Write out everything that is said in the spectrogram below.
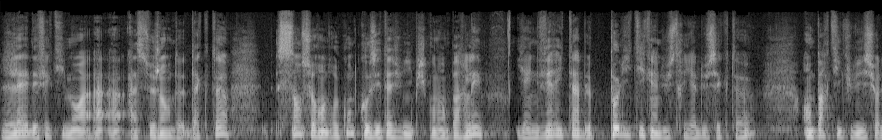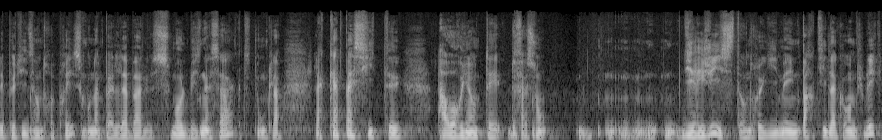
l'aide effectivement à, à, à ce genre d'acteurs, sans se rendre compte qu'aux États-Unis, puisqu'on en parlait, il y a une véritable politique industrielle du secteur, en particulier sur les petites entreprises, qu'on appelle là-bas le Small Business Act, donc la, la capacité à orienter de façon dirigiste, entre guillemets, une partie de la commande publique,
